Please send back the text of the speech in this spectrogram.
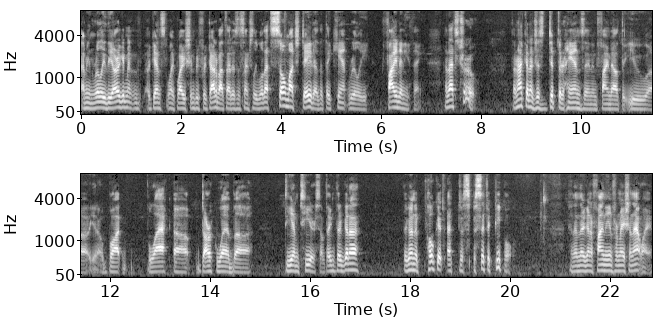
I mean, really, the argument against like why you shouldn't be freaked out about that is essentially, well, that's so much data that they can't really find anything, and that's true. They're not going to just dip their hands in and find out that you, uh, you know, bought black uh, dark web uh, DMT or something, they're gonna they're gonna poke it at the specific people, and then they're gonna find the information that way.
